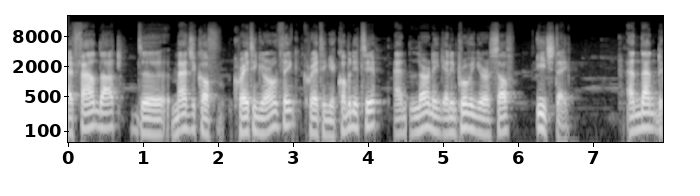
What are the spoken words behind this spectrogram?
I found out the magic of creating your own thing, creating a community, and learning and improving yourself each day. And then the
